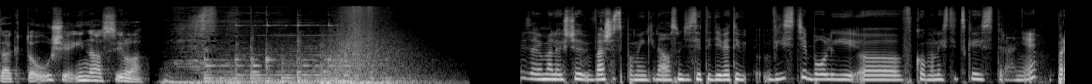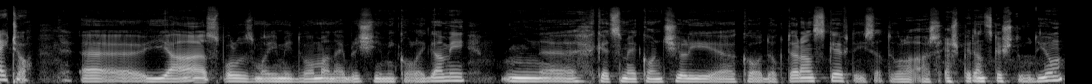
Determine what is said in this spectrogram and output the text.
Tak to už je iná sila. Zaujímali ešte vaše spomienky na 89. Vy ste boli uh, v komunistickej strane. Prečo? Uh, ja spolu s mojimi dvoma najbližšími kolegami eh, keď sme končili ako doktorantské, vtedy sa to volá ašpirantské štúdium,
